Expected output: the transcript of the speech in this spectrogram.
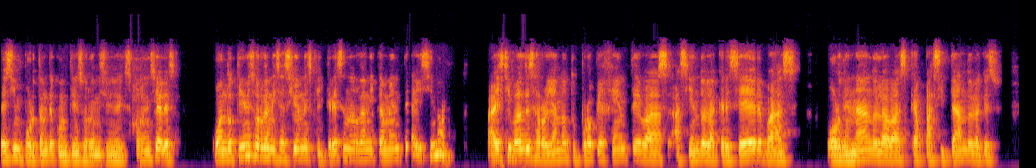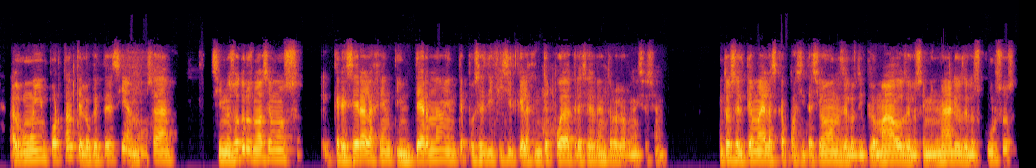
Es importante cuando tienes organizaciones exponenciales. Cuando tienes organizaciones que crecen orgánicamente, ahí sí no. Ahí sí vas desarrollando a tu propia gente, vas haciéndola crecer, vas ordenándola, vas capacitándola, que es algo muy importante, lo que te decía, ¿no? O sea, si nosotros no hacemos crecer a la gente internamente, pues es difícil que la gente pueda crecer dentro de la organización. Entonces, el tema de las capacitaciones, de los diplomados, de los seminarios, de los cursos,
